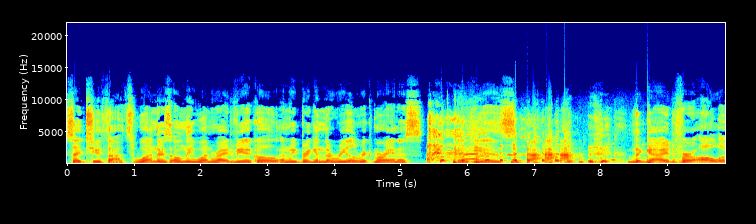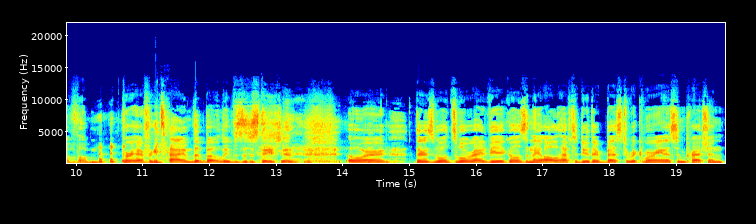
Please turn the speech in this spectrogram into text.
so I had two thoughts. One, there's only one ride vehicle, and we bring in the real Rick Moranis, and he is the guide for all of them for every time the boat leaves the station. Or there's multiple ride vehicles, and they all have to do their best Rick Moranis impression.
